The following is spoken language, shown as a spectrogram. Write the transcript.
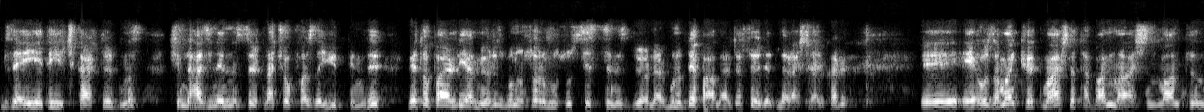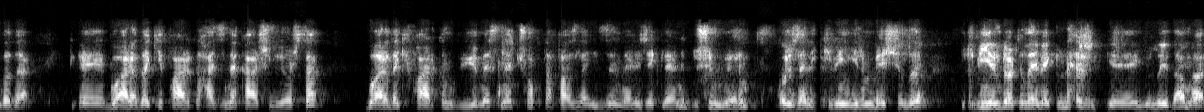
bize EYT'yi çıkarttırdınız. Şimdi hazinenin sırtına çok fazla yük bindi ve toparlayamıyoruz. Bunun sorumlusu sizsiniz diyorlar. Bunu defalarca söylediler aşağı yukarı. E, e, o zaman kök maaşla taban maaşın mantığında da e, bu aradaki farkı hazine karşılıyorsa bu aradaki farkın büyümesine çok da fazla izin vereceklerini düşünmüyorum. O yüzden 2025 yılı, 2024 yılı emekliler e, yılıydı ama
